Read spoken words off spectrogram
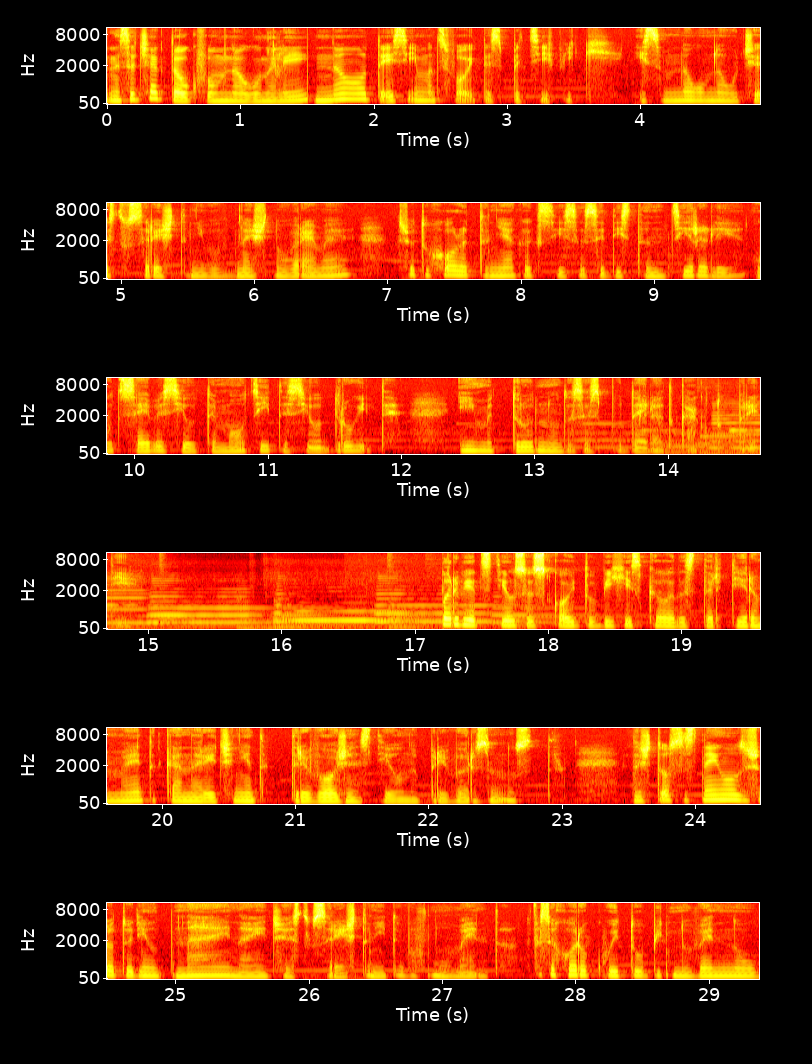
не са чак толкова много, нали? Но те си имат своите специфики и са много-много често срещани в днешно време, защото хората някак си са се дистанцирали от себе си, от емоциите си, от другите и им е трудно да се споделят както преди. Първият стил, с който бих искала да стартираме е така нареченият тревожен стил на привързаност – защо с него? Защото е един от най-най-често срещаните в момента. Това са хора, които обикновенно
